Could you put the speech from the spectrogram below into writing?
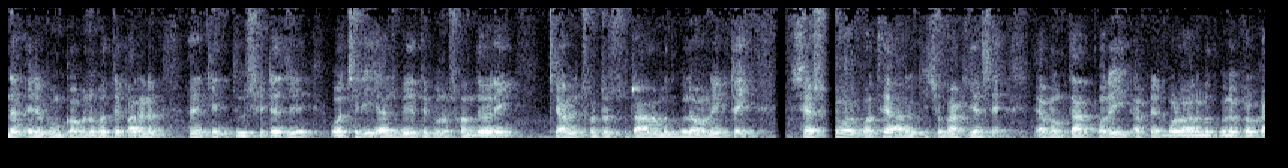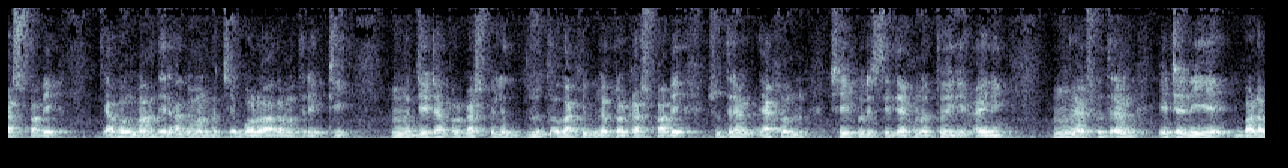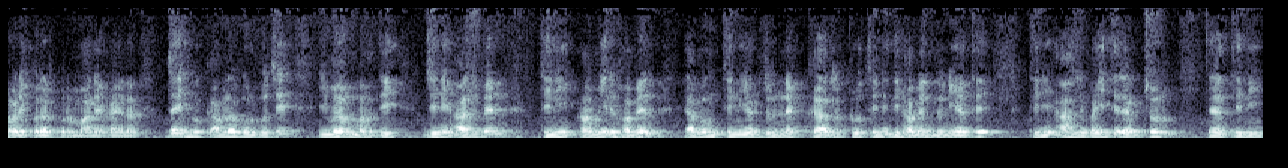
না, এরকম কখনো হতে পারে না। হ্যাঁ কিন্তু সেটা যে অচিরেই আসবে, এতে কোনো সন্দেহ নেই। কারণ ছোট ছোট আলামত অনেকটাই শেষ হওয়ার পথে আরও কিছু বাকি আছে এবং তারপরেই আপনার বড় আলামত প্রকাশ পাবে। এবং মাহাদির আগমন হচ্ছে বড় আলামতের একটি। যেটা প্রকাশ পেলে দ্রুত বাকিগুলো প্রকাশ পাবে। সুতরাং এখন সেই পরিস্থিতি এখনও তৈরি হয়নি। সুতরাং এটা নিয়ে বাড়াবাড়ি করার কোনো মানে হয় না। যাই হোক, আমরা বলব যে ইমাম মাহদি যিনি আসবেন, তিনি আমির হবেন এবং তিনি একজন নেককার প্রতিনিধি হবেন দুনিয়াতে। তিনি আহলে বাইতের একজন তিনি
